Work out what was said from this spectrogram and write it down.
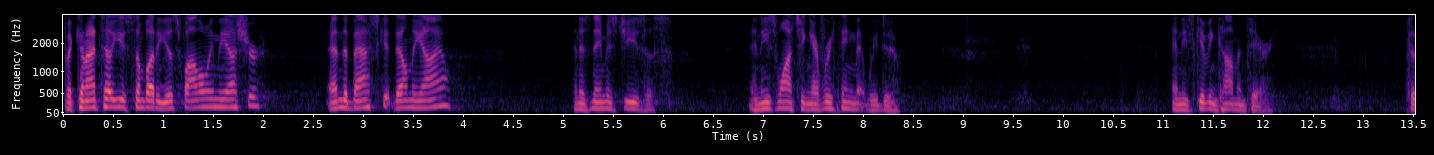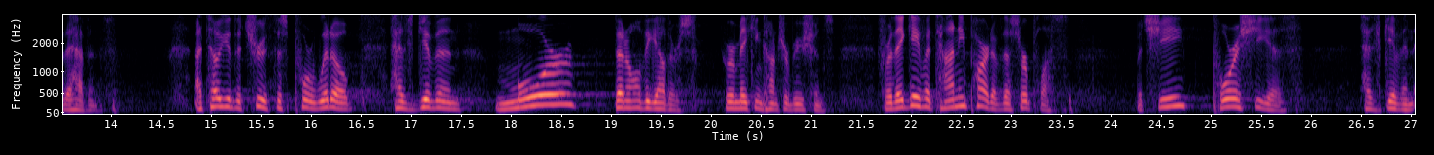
But can I tell you, somebody is following the usher and the basket down the aisle? And his name is Jesus and He's watching everything that we do. And He's giving commentary to the heavens. I tell you the truth, this poor widow has given more than all the others who are making contributions, for they gave a tiny part of the surplus. But she, poor as she is, has given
